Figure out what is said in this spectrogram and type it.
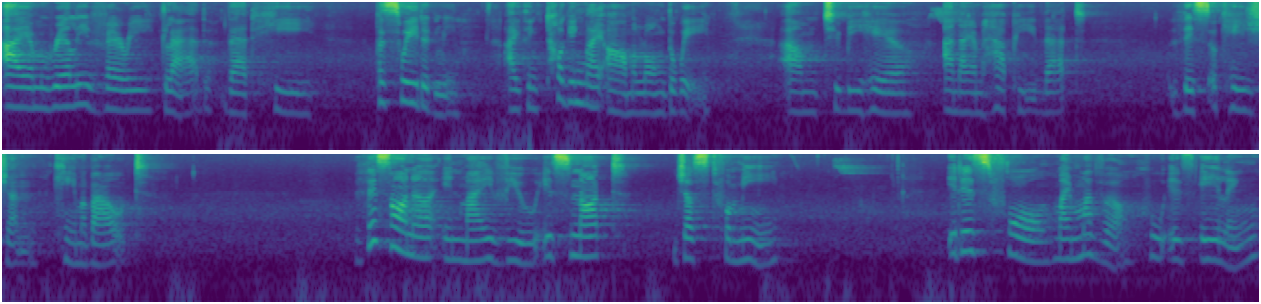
I am really very glad that he persuaded me, I think tugging my arm along the way, um, to be here. And I am happy that this occasion came about. This honor, in my view, is not just for me, it is for my mother who is ailing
